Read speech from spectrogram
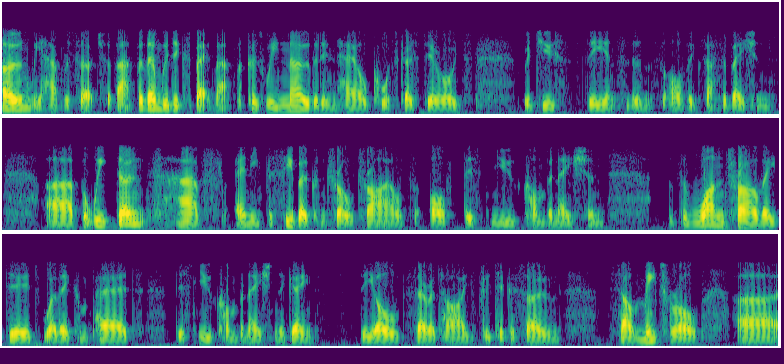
own. We have research for that, but then we'd expect that because we know that inhaled corticosteroids reduce the incidence of exacerbations. Uh, but we don't have any placebo controlled trials of this new combination. The one trial they did where they compared this new combination against the old Seretide, fluticasone, salmeterol, uh,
